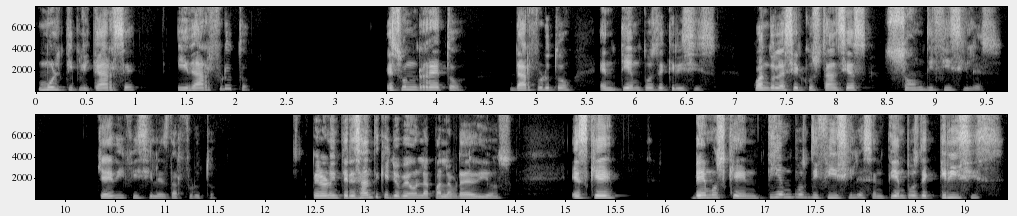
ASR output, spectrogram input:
multiplicarse y dar fruto. Es un reto dar fruto en tiempos de crisis, cuando las circunstancias son difíciles. Qué difícil es dar fruto. Pero lo interesante que yo veo en la palabra de Dios es que vemos que en tiempos difíciles, en tiempos de crisis,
